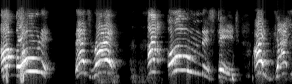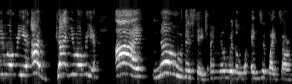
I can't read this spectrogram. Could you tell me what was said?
I own it! That's right! I own this stage. I got you over here. I got you over here. I know this stage. I know where the exit lights are.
